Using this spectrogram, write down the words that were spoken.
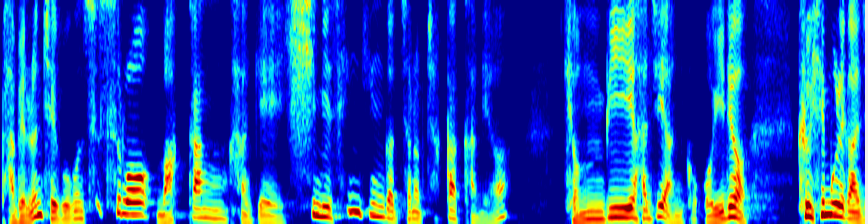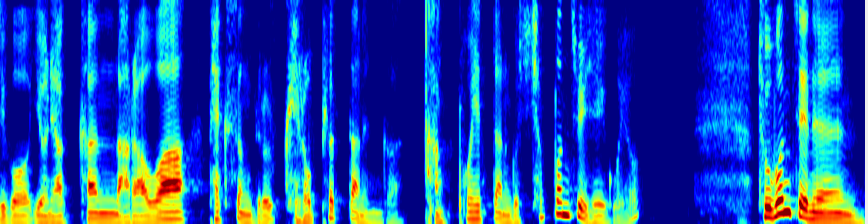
바벨론 제국은 스스로 막강하게 힘이 생긴 것처럼 착각하며 겸비하지 않고 오히려 그 힘을 가지고 연약한 나라와 백성들을 괴롭혔다는 것, 강포했다는 것이 첫 번째 예고요. 두 번째는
